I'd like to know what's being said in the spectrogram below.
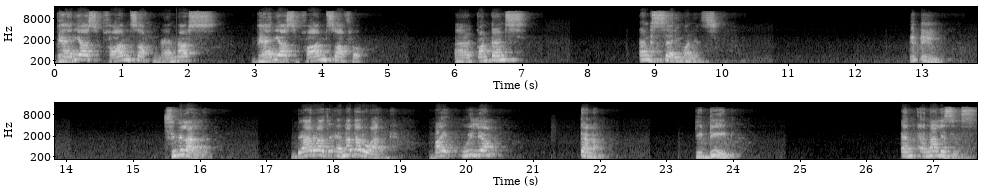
various forms of manners, various forms of uh, contents, and ceremonies. Similarly, there was another work by William Tennant. He did an analysis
